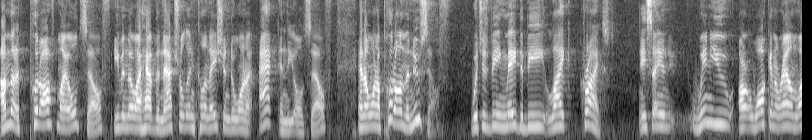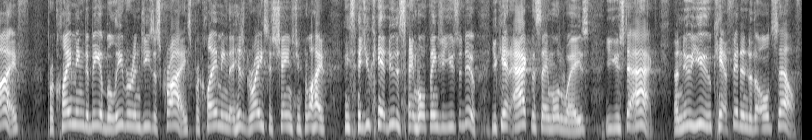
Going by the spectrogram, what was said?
I'm going to put off my old self, even though I have the natural inclination to want to act in the old self, and I want to put on the new self, which is being made to be like Christ. And he's saying, when you are walking around life, proclaiming to be a believer in Jesus Christ, proclaiming that His grace has changed your life, he said, you can't do the same old things you used to do. You can't act the same old ways you used to act a new you can't fit into the old self.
